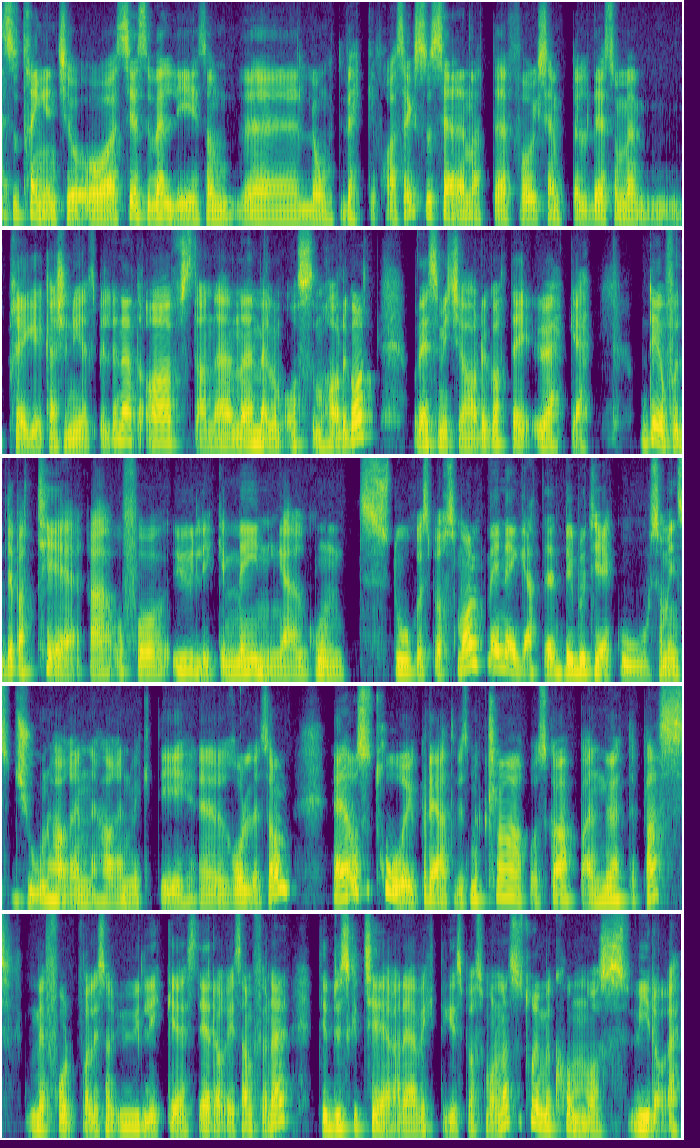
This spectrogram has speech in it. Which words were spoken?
så trenger en ikke å se så veldig sånn, eh, langt vekk fra seg. Så ser en at eh, f.eks. det som eh, preger kanskje nyhetsbildet, er at avstandene mellom oss som har det godt, og de som ikke har det godt, de øker. Det å få debattere og få ulike meninger rundt store spørsmål, mener jeg at bibliotek som institusjon har en, har en viktig eh, rolle som. Eh, og så tror jeg på det at hvis vi klarer å skape en møteplass med folk fra liksom ulike steder i samfunnet til å diskutere de viktige spørsmålene, så tror jeg vi kommer oss videre.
